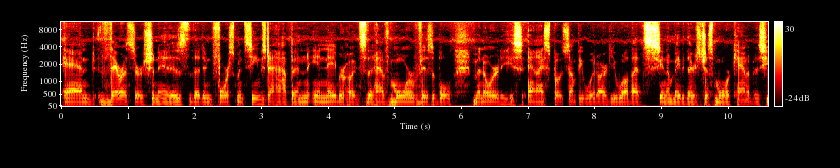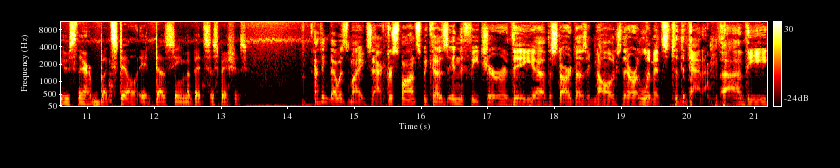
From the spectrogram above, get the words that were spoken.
and their assertion is that enforcement seems to happen in neighborhoods that have more visible minorities. And I suppose some people would argue, well, that's you know maybe there's just more cannabis use there, but still, it does seem a bit suspicious. I think that was my exact response because in the feature, the uh, the star does acknowledge there are limits to the data. Uh, the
